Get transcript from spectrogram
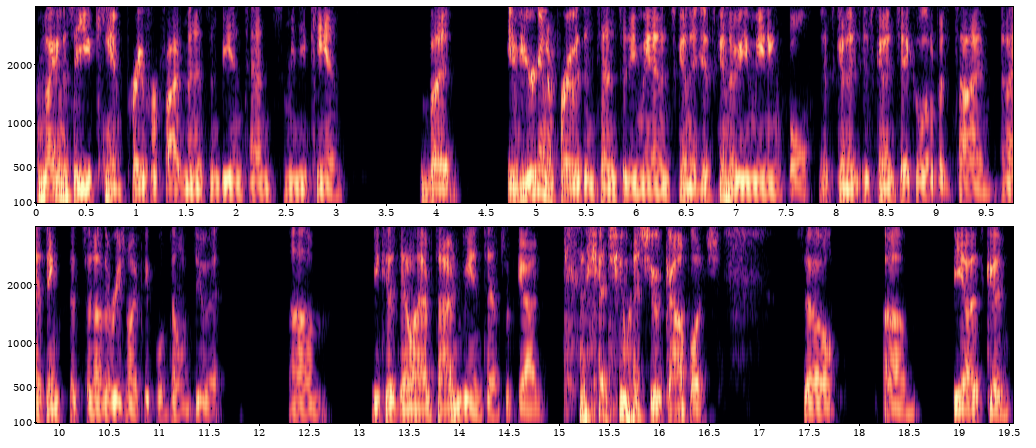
i'm not going to say you can't pray for five minutes and be intense. I mean you can. But if you're going to pray with intensity man it's going to it's going to be meaningful. It's going to it's going to take a little bit of time. And i think that's another reason why people don't do it. Um, because they don't have time to be intense with god. They got too much to accomplish. So um, yeah that's good.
